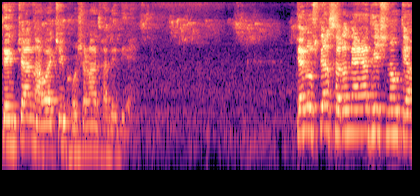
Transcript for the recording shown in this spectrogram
त्यांच्या नावाची घोषणा झालेली आहे. त्या नुसत्या सरन्यायाधीश नव्हत्या.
